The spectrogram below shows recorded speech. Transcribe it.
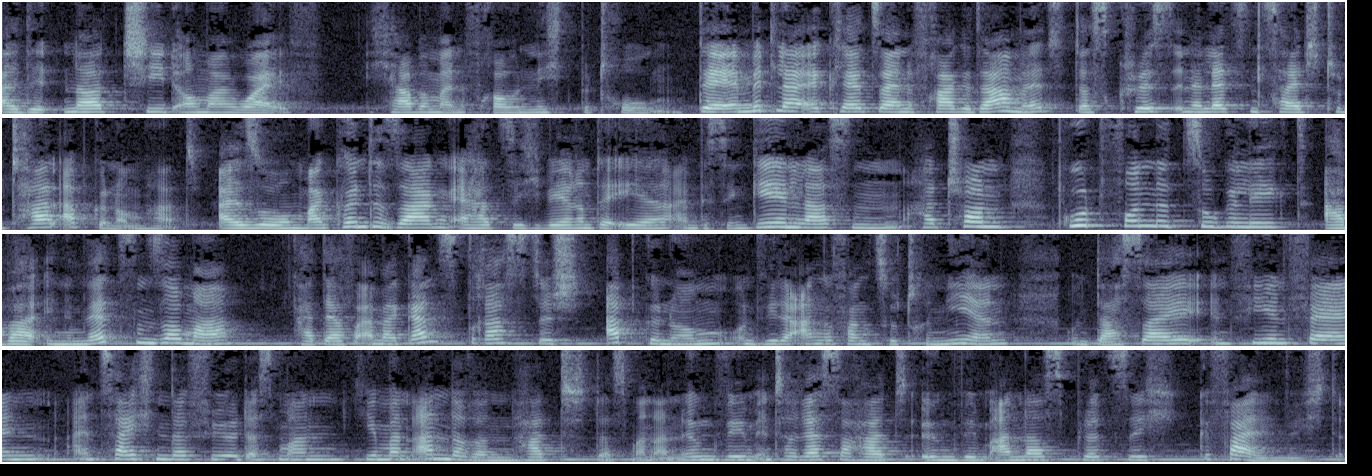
I did not cheat on my wife. Ich habe meine Frau nicht betrogen. Der Ermittler erklärt seine Frage damit, dass Chris in der letzten Zeit total abgenommen hat. Also man könnte sagen, er hat sich während der Ehe ein bisschen gehen lassen, hat schon gut Funde zugelegt, aber in dem letzten Sommer hat er auf einmal ganz drastisch abgenommen und wieder angefangen zu trainieren. Und das sei in vielen Fällen ein Zeichen dafür, dass man jemand anderen hat, dass man an irgendwem Interesse hat, irgendwem anders plötzlich gefallen möchte.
